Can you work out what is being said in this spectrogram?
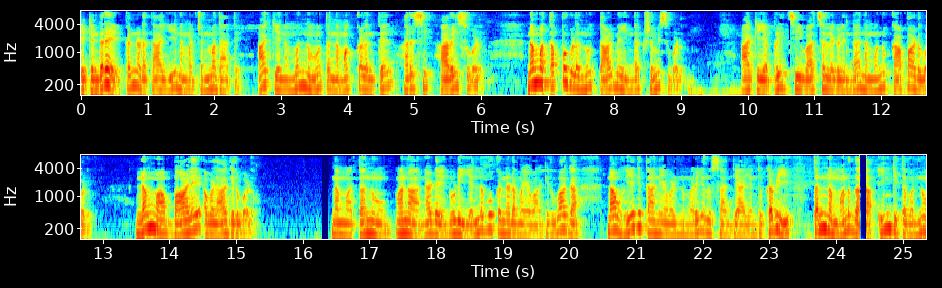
ಏಕೆಂದರೆ ಕನ್ನಡ ತಾಯಿ ನಮ್ಮ ಜನ್ಮದಾತೆ. ಆಕೆ ನಮ್ಮನ್ನು ತನ್ನ ಮಕ್ಕಳಂತೆ ಹರಸಿ ಹಾರೈಸುವಳು. ನಮ್ಮ ತಪ್ಪುಗಳನ್ನು ತಾಳ್ಮೆಯಿಂದ ಕ್ಷಮಿಸುವಳು. ಆಕೆಯ ಪ್ರೀತಿ ವಾತ್ಸಲ್ಯಗಳಿಂದ ನಮ್ಮನ್ನು ಕಾಪಾಡುವಳು. ನಮ್ಮ ಬಾಳೆ ಅವಳಾಗಿರುವಳು. ನಮ್ಮ ತನು, ಮನ, ನಡೆ, ನುಡಿ ಎಲ್ಲವೂ ಕನ್ನಡಮಯವಾಗಿರುವಾಗ ನಾವು ಹೇಗೆ ತಾನೇ ಅವಳನ್ನು ಮರೆಯಲು ಸಾಧ್ಯ ಎಂದು ಕವಿ ತನ್ನ ಮನದ ಇಂಗಿತವನ್ನು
